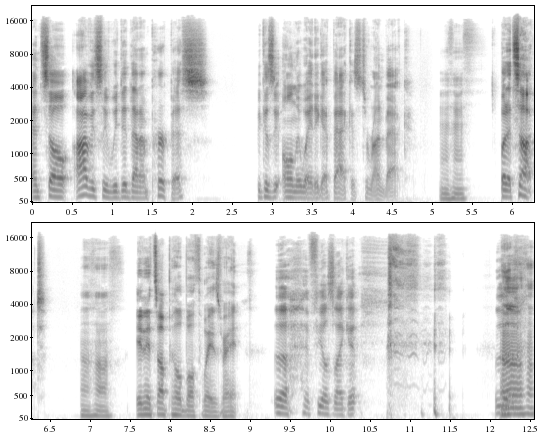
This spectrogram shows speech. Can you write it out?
And so obviously we did that on purpose because the only way to get back is to run back. Mm-hmm. But it sucked. Uh huh. And it's uphill both ways, right? Ugh, it feels like it. Uh huh.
